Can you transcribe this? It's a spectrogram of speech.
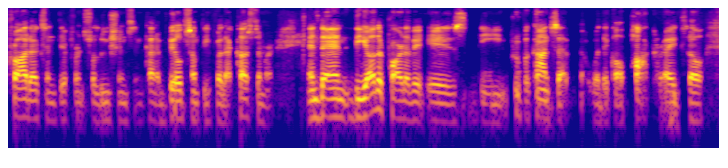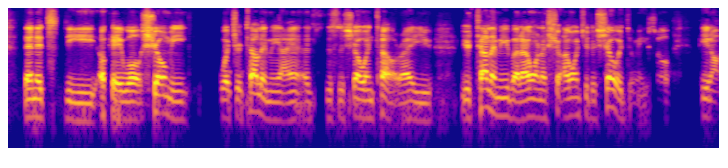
products and different solutions and kind of build something for that customer. And then the other part of it is the proof of concept, what they call POC, right? So then it's the okay, well, show me what you're telling me. I this is show and tell, right? You you're telling me, but I want to show. I want you to show it to me. So you know,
